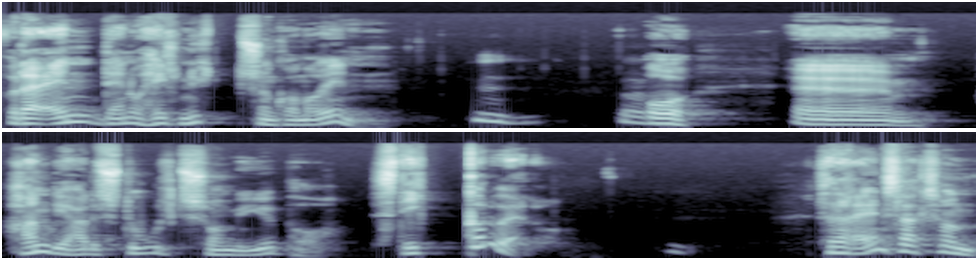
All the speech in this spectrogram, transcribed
For det er, en, det er noe helt nytt som kommer inn. Og eh, han de hadde stolt så mye på, stikker du, eller? Så det er en slags sånn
